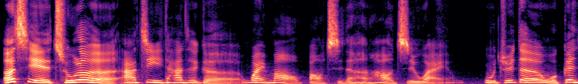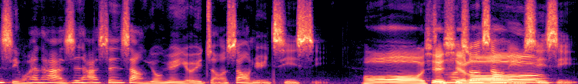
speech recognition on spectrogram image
而且除了阿纪他这个外貌保持的很好之外，我觉得我更喜欢他的是他身上永远有一种少女气息。哦，谢谢。怎么说少女气息？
